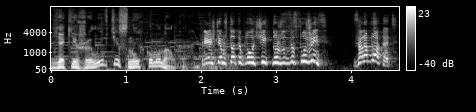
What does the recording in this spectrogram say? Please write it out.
які жили в тісних комуналках. Прежде чем что-то получить, нужно заслужить, заработать.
